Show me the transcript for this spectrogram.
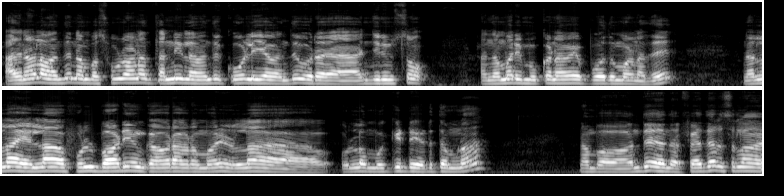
அதனால் வந்து நம்ம சூடான தண்ணியில் வந்து கோழியை வந்து ஒரு அஞ்சு நிமிஷம் அந்த மாதிரி முக்கினாவே போதுமானது. நல்லா எல்லா ஃபுல் பாடியும் கவர் ஆகிற மாதிரி நல்லா உள்ளே முக்கிட்டு எடுத்தோம்னா நம்ம வந்து அந்த ஃபெதர்ஸ்லாம்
